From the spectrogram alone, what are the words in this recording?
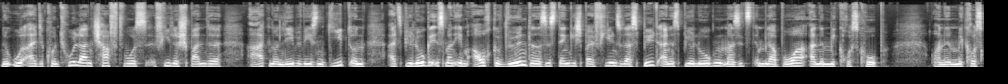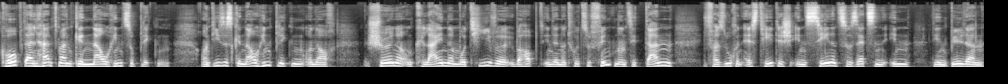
eine uralte Kulturlandschaft, wo es viele spannende Arten und Lebewesen gibt. Und als Biologe ist man eben auch gewöhnt, und das ist, denke ich, bei vielen so das Bild eines Biologen, man sitzt im Labor an einem Mikroskop. Und im Mikroskop, da lernt man genau hinzublicken. Und dieses genau hinblicken und auch schöne und kleine Motive überhaupt in der Natur zu finden und sie dann versuchen ästhetisch in Szene zu setzen in den Bildern,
